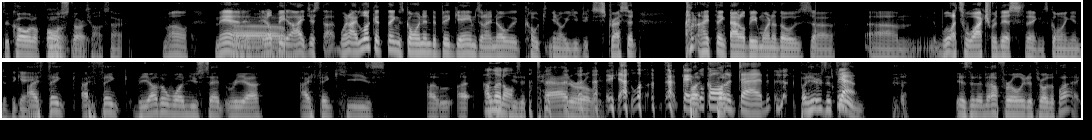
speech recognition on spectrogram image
To call it a false Well, start. False start. Well, man, it, it'll be. Um, I just uh, when I look at things going into big games, and I know the coach, you know, you stress it. I think that'll be one of those. Uh, um, well, let's watch for this things going into the game. I think I think the other one you sent, Rhea, I think he's a think little. He's a tad early. yeah, okay, But- we'll call but- it a tad. But here's the thing: Yeah. thing: is it enough early to throw the flag?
